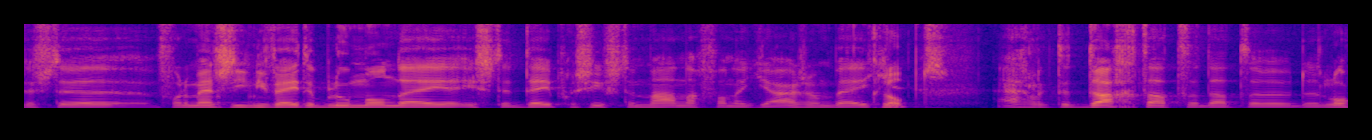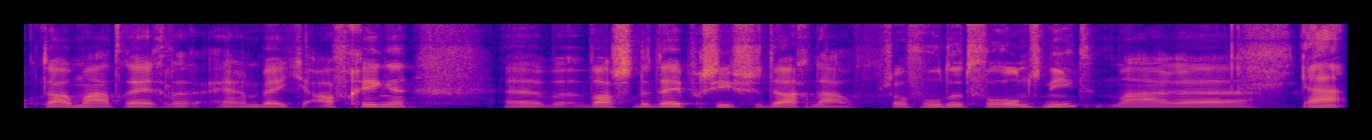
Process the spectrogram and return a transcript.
Dus de, voor de mensen die niet weten, Blue Monday is de depressiefste maandag van het jaar zo'n beetje. Klopt. Eigenlijk de dag dat, dat de, de lockdownmaatregelen er een beetje afgingen, eh, was de depressiefste dag. Nou, zo voelde het voor ons niet. Maar eh, Ja,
